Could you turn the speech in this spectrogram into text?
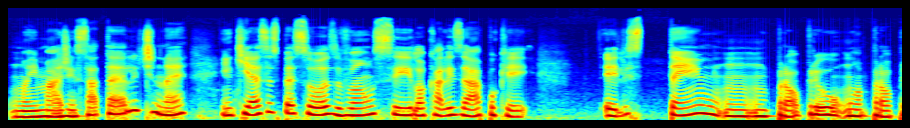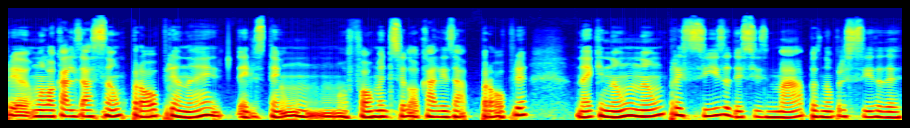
uma imagem satélite, né, em que essas pessoas vão se localizar, porque eles têm um, um, próprio, uma própria, uma localização própria, né? Eles têm um, uma forma de se localizar própria, né? Que não, não precisa desses mapas, não precisa de,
